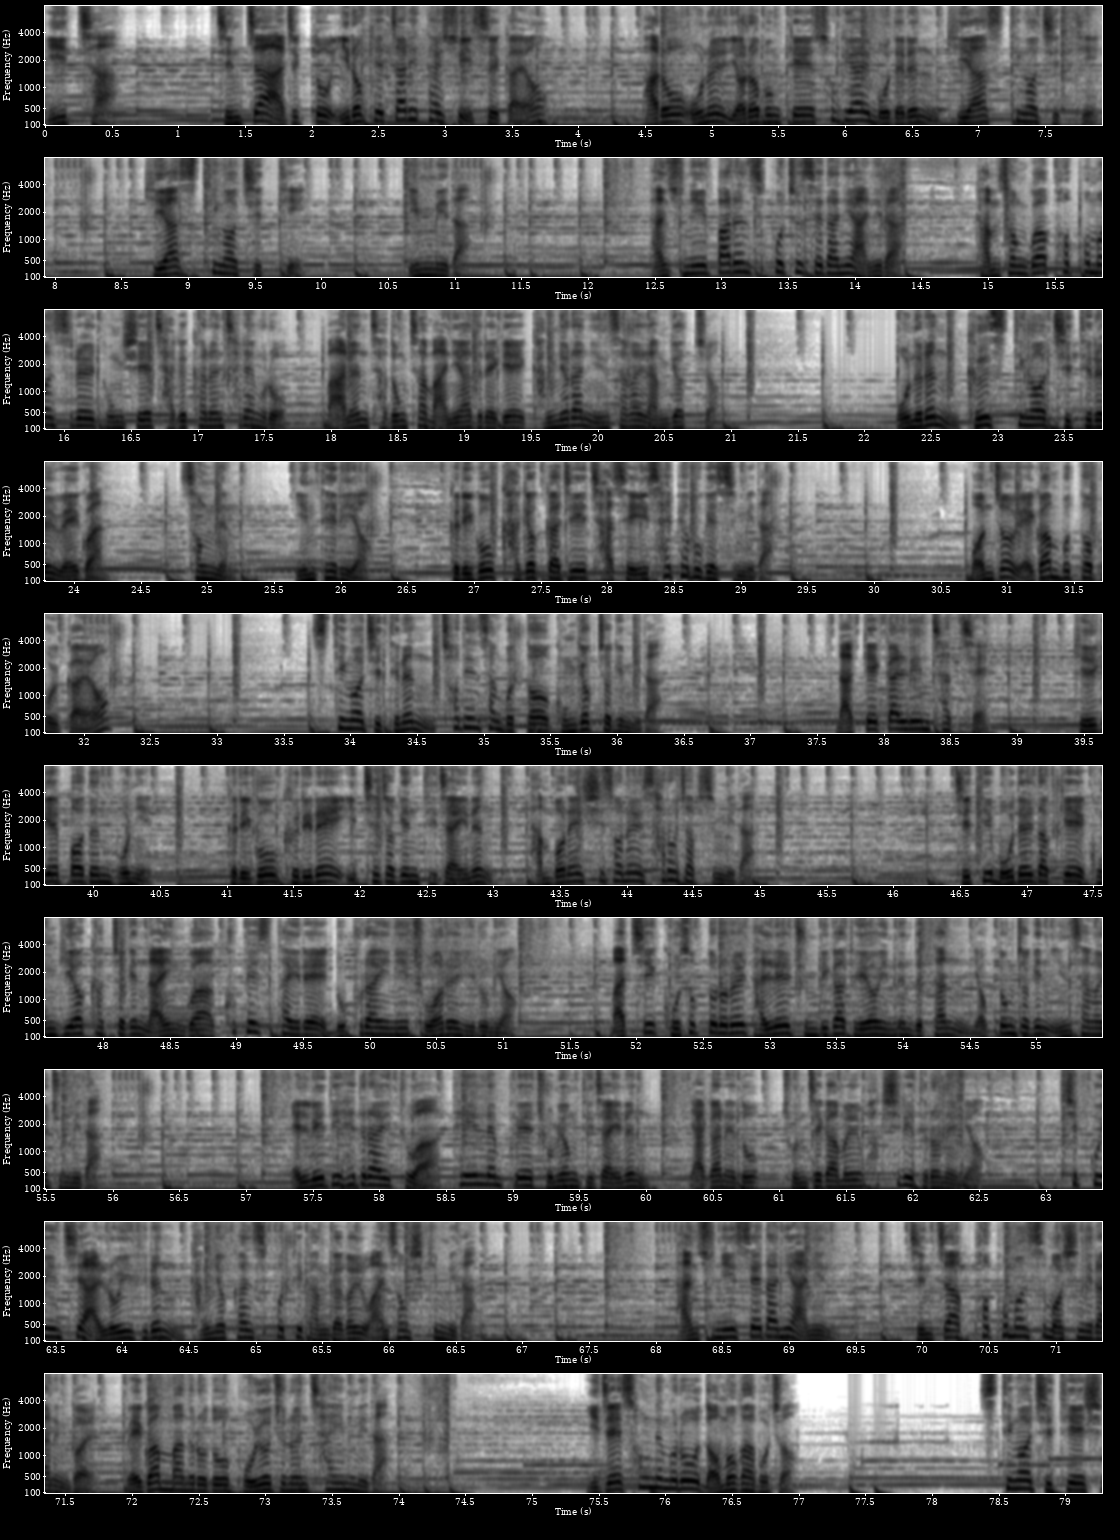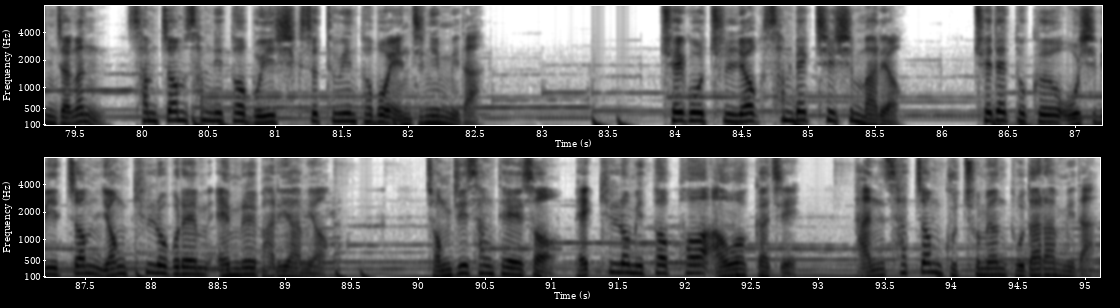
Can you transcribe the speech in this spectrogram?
이 차. 진짜 아직도 이렇게 짜릿할 수 있을까요? 바로 오늘 여러분께 소개할 모델은 기아 스팅어 GT. 기아 스팅어 GT. 입니다. 단순히 빠른 스포츠 세단이 아니라 감성과 퍼포먼스를 동시에 자극하는 차량으로 많은 자동차 마니아들에게 강렬한 인상을 남겼죠. 오늘은 그 스팅어 GT를 외관, 성능, 인테리어, 그리고 가격까지 자세히 살펴보겠습니다. 먼저 외관부터 볼까요? 스팅어 GT는 첫인상부터 공격적입니다. 낮게 깔린 차체, 길게 뻗은 보닛, 그리고 그릴의 입체적인 디자인은 단번에 시선을 사로잡습니다. GT 모델답게 공기역학적인 라인과 쿠페 스타일의 노프라인이 조화를 이루며 마치 고속도로를 달릴 준비가 되어 있는 듯한 역동적인 인상을 줍니다. LED 헤드라이트와 테일램프의 조명 디자인은 야간에도 존재감을 확실히 드러내며 19인치 알로이 휠은 강력한 스포티 감각을 완성시킵니다. 단순히 세단이 아닌 진짜 퍼포먼스 머신이라는 걸 외관만으로도 보여주는 차입니다. 이제 성능으로 넘어가 보죠. 스팅어 GT의 심장은 3.3L V6 트윈 터보 엔진입니다. 최고 출력 370마력, 최대 토크 52.0kgm을 발휘하며 정지 상태에서 100km/h까지 단 4.9초면 도달합니다.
